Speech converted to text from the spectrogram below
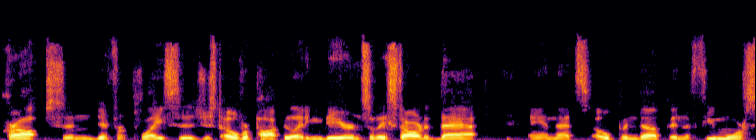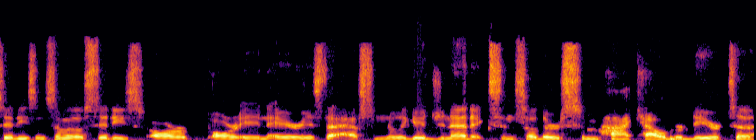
crops and different places just overpopulating deer, and so they started that and that's opened up in a few more cities and some of those cities are are in areas that have some really good genetics and so there's some high caliber deer to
